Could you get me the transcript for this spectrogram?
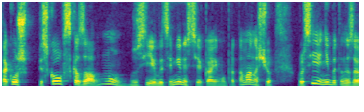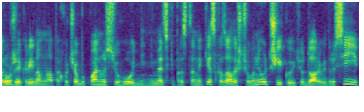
Також Пісков сказав, ну, з усієї лицемірності, яка йому притамана, що Росія нібито не загрожує країнам НАТО. Хоча буквально сьогодні німецькі представники сказали, що вони очікують удару від Росії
